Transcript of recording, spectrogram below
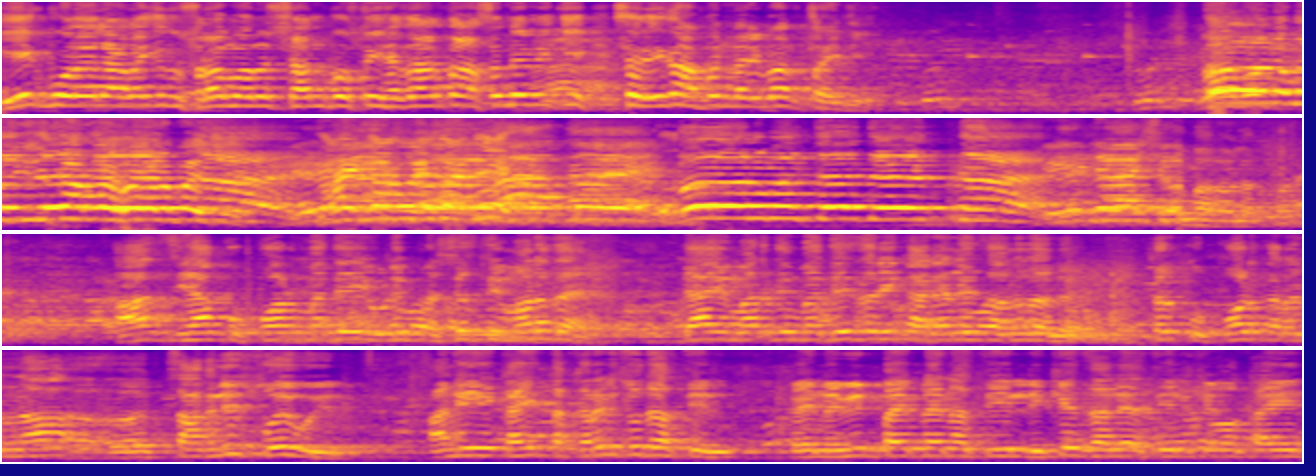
एक बोलायला लागला की दुसरा माणूस शांत बसतो ह्याचा अर्थ असं नाही की सगळी घाबरणारी माणसं आहे ती व्हायला पाहिजे? काय कारवाई झाली? आज या कुपवाडमध्ये एवढी प्रशस्त इमारत आहे. त्या इमारतीमध्ये जरी कार्यालय चालू झालं तर कुपवाडकरांना चांगली सोय होईल. आणि काही तक्रारीसुद्धा असतील काही नवीन पाईपलाईन असतील लिकेज झाले असतील किंवा काही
